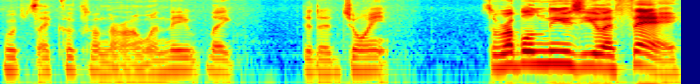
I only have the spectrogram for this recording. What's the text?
Whoops, I clicked on the wrong one. They like did a joint. So Rebel News USA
